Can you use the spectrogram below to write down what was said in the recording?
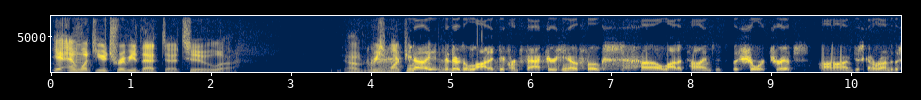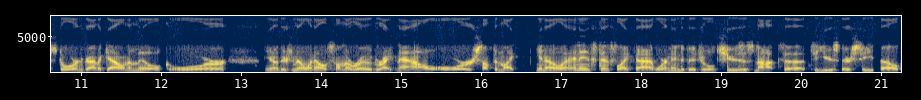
Yeah, and what do you attribute that uh, to? Uh, uh, reason why people. You know, it, there's a lot of different factors. You know, folks, uh, a lot of times it's the short trips. Uh, I'm just going to run to the store and grab a gallon of milk, or you know, there's no one else on the road right now, or something like you know, an instance like that where an individual chooses not to, to use their seatbelt.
